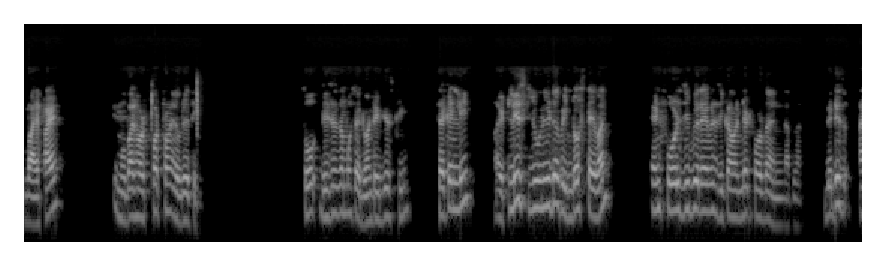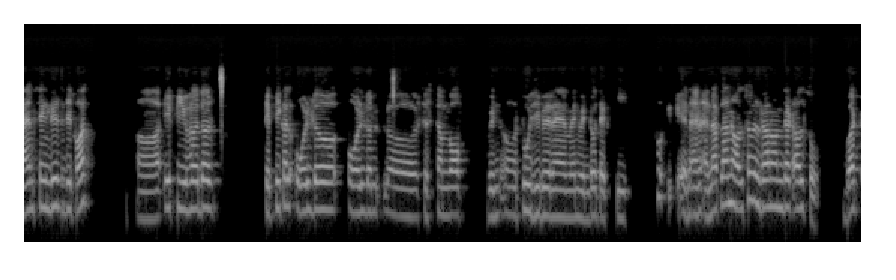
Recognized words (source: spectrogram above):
Wi-Fi, mobile hotspot from everything. So this is the most advantageous thing. Secondly, at least you need a Windows 7 and 4 GB RAM is recommended for the Anaplan. That is, I am saying this because uh, if you have the typical old uh, old uh, system of win, uh, 2 GB RAM and Windows XP, so an, an Anaplan also will run on that also, but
